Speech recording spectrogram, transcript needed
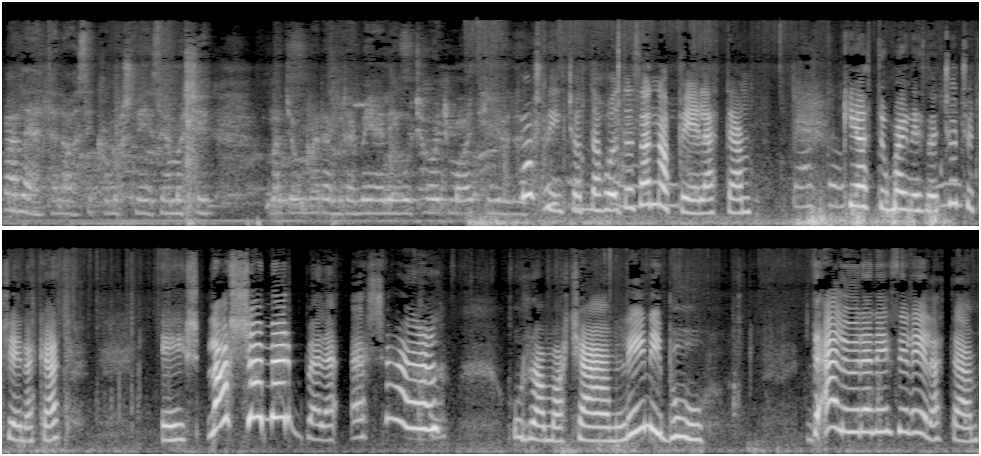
már lehet elalszik, ha most nézi a mesét. Nagyon merem remélni, úgyhogy majd kijön. Most nincs ott, ahol az a napéletem. Kiadtunk megnézni a csúcsúcséneket, és lassan, mert beleesel. Uram, atyám, Lini Bú. De előre nézzél életem.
